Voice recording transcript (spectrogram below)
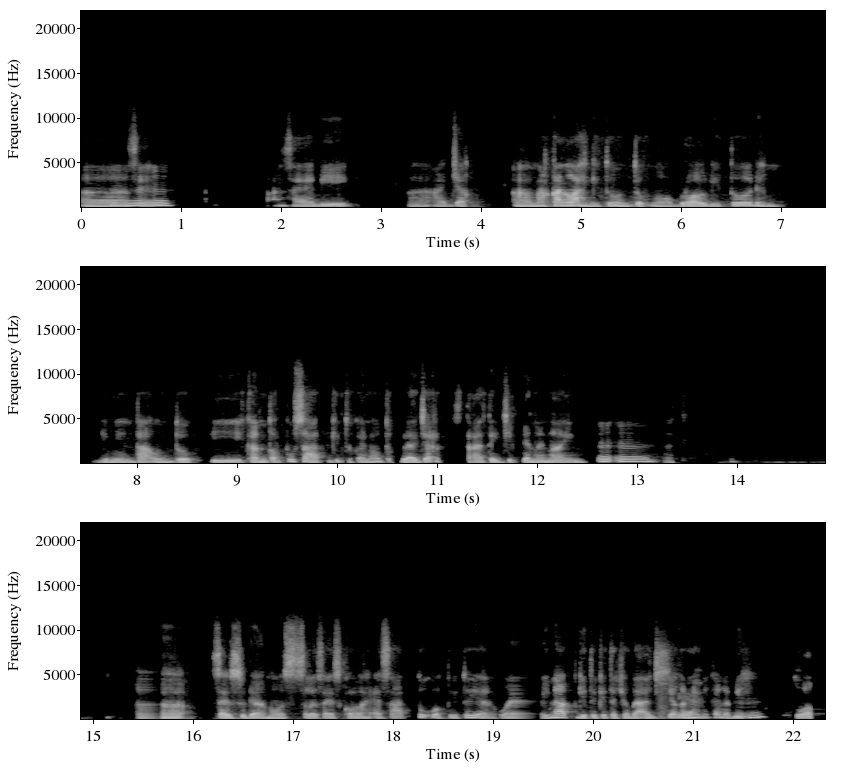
Uh, saya kan saya diajak uh, uh, makan lah gitu untuk ngobrol gitu dan diminta untuk di kantor pusat gitu karena untuk belajar strategik dan lain-lain. Uh, saya sudah mau selesai sekolah S1 waktu itu ya why not gitu kita coba aja yeah. karena ini kan lebih mm -hmm.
